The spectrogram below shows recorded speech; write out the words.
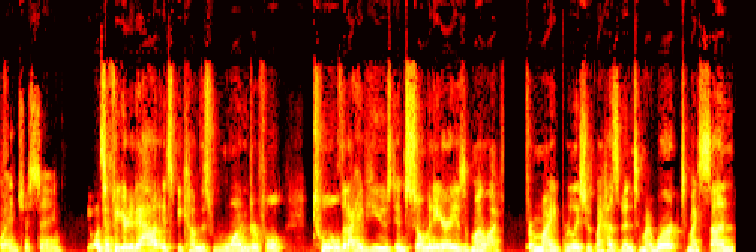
Well, interesting. Once I figured it out, it's become this wonderful tool that I have used in so many areas of my life from my relationship with my husband to my work to my son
